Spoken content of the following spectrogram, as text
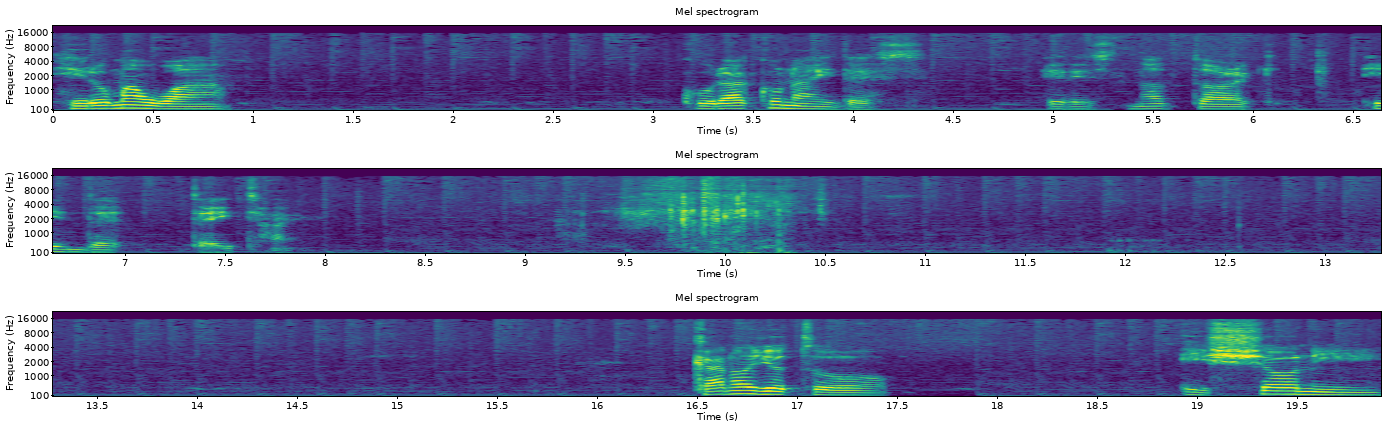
Hiruma wa kurakunai desu it is not dark in the daytime. Kanoyo to Ishoni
